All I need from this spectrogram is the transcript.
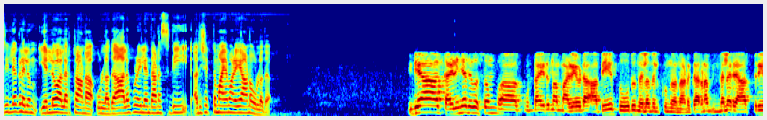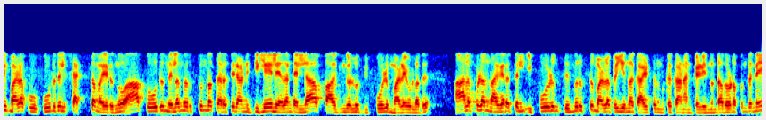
ജില്ലകളിലും യെല്ലോ അലർട്ടാണ് ഉള്ളത്. ആലപ്പുഴയിൽ എന്താണ് സ്ഥിതി? അതിശക്തമായ മഴയാണോ ഉള്ളത്? ഇത് കഴിഞ്ഞ ദിവസം ഉണ്ടായിരുന്ന മഴയുടെ അതേ തോത് നിലനിൽക്കുന്നു എന്നാണ്. കാരണം ഇന്നലെ രാത്രി മഴ കൂടുതൽ ശക്തമായിരുന്നു. ആ തോത് നിലനിർത്തുന്ന തരത്തിലാണ് ജില്ലയിൽ ഏതാണ്ട് എല്ലാ ഭാഗങ്ങളിലും ഇപ്പോഴും മഴയുള്ളത്. ആലപ്പുഴ നഗരത്തിൽ ഇപ്പോഴും തിമിർത്ത് മഴ പെയ്യുന്ന കാഴ്ച നമുക്ക് കാണാൻ കഴിയുന്നുണ്ട്. അതോടൊപ്പം തന്നെ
